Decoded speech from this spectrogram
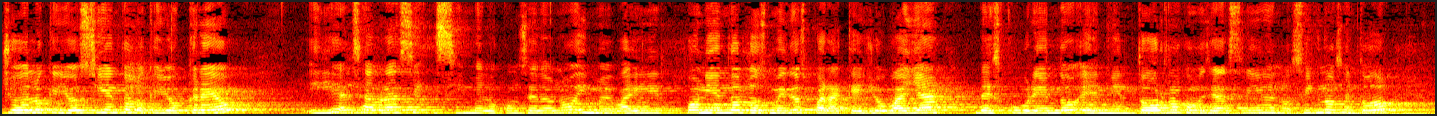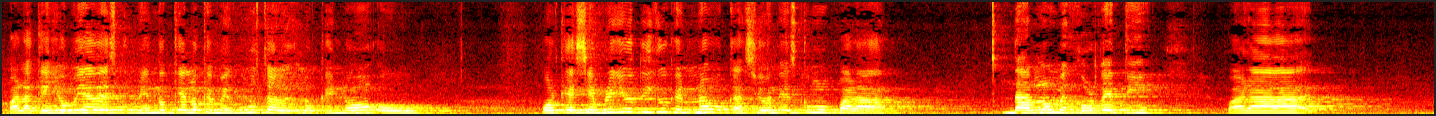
Yo lo que yo siento, lo que yo creo y Él sabrá si, si me lo concede o no y me va a ir poniendo los medios para que yo vaya descubriendo en mi entorno, como decía Astrid, en los signos, en todo, para que yo vaya descubriendo qué es lo que me gusta, lo que no, o porque siempre yo digo que en una vocación es como para dar lo mejor de ti, para,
